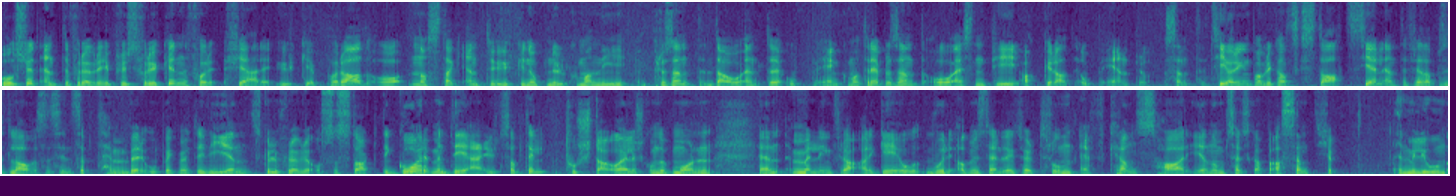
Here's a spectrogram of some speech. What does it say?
Wall Street endte for øvrig i pluss for uken for fjerde uke på rad, og Nasdaq endte uken opp 0,9% Dow endte opp 1,3% og SNP akkurat opp 1% Tiåringen på amerikansk statsgjeld endte fredag på sitt laveste siden september. OPEC-møtet i Wien skulle for øvrig også startet i går, men det er utsatt til torsdag. og Ellers kom det på morgenen en melding fra Argeo, hvor administrerende direktør Trond F. Kranz har gjennom selskapet Ascent kjøpt en million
